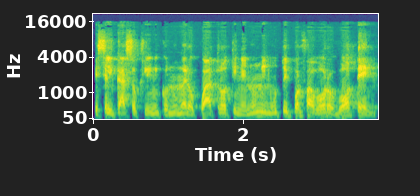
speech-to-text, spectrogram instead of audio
Es el caso clínico número 4. Tienen un minuto y por favor voten.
